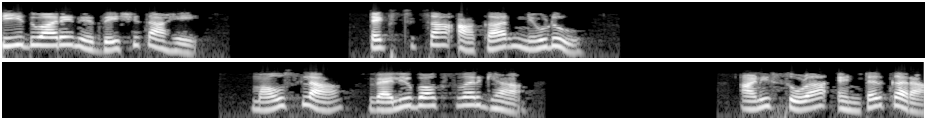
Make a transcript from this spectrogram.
टी द्वारे निर्देशित आहे. टेक्स्टचा आकार निवडू. माउसला व्हॅल्यू बॉक्स वर घ्या आणि 16 एंटर करा.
